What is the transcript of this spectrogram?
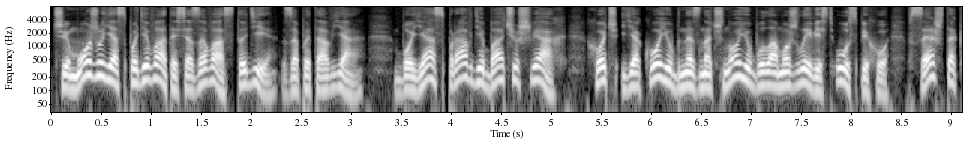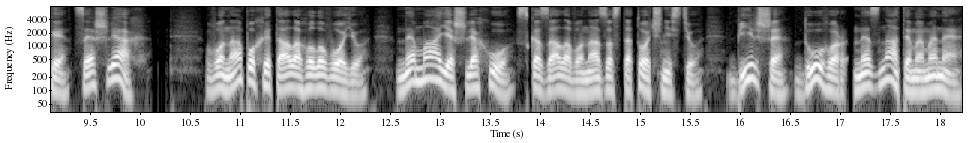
Чи можу я сподіватися за вас тоді? запитав я, бо я справді бачу шлях, хоч якою б незначною була можливість успіху, все ж таки це шлях. Вона похитала головою. Немає шляху, сказала вона з остаточністю. Більше Дугор не знатиме мене.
